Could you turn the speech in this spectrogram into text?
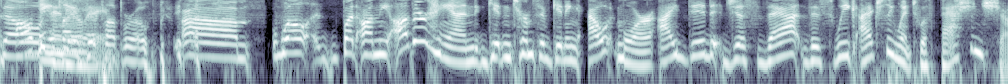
So I'll be in my zip up robe. Um, well, but on the other hand, get in terms of getting out more, I did just that this week. I actually went to a fashion show.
